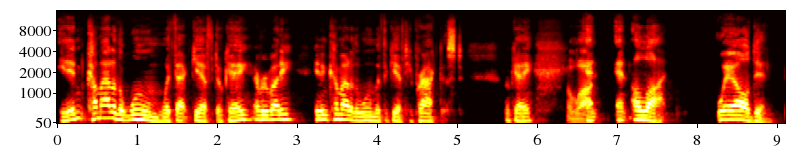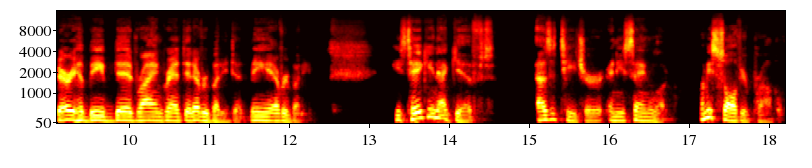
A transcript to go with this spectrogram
he didn't come out of the womb with that gift, okay, everybody? He didn't come out of the womb with the gift. He practiced. Okay. A lot. And, and a lot. We all did. Barry Habib did. Ryan Grant did. Everybody did. Me, everybody. He's taking that gift as a teacher and he's saying, look, let me solve your problem.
